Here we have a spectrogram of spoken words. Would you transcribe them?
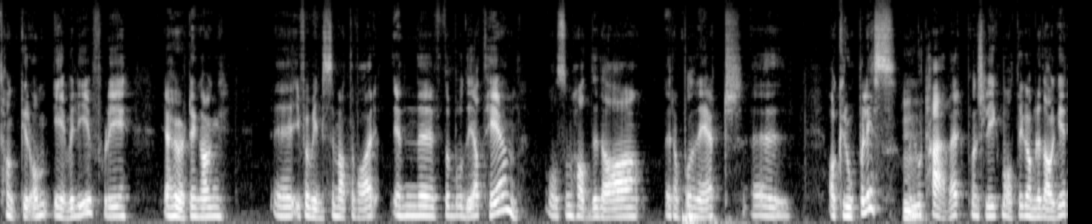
tanker om evig liv? Fordi jeg hørte en gang Eh, i forbindelse med at det var en eh, som bodde i Aten, og som hadde da ramponert eh, Akropolis og mm. gjort hærverk på en slik måte i gamle dager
